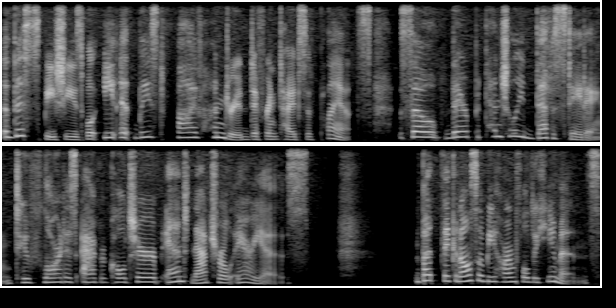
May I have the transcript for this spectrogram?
This species will eat at least 500 different types of plants, so they're potentially devastating to Florida's agriculture and natural areas. But they can also be harmful to humans.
